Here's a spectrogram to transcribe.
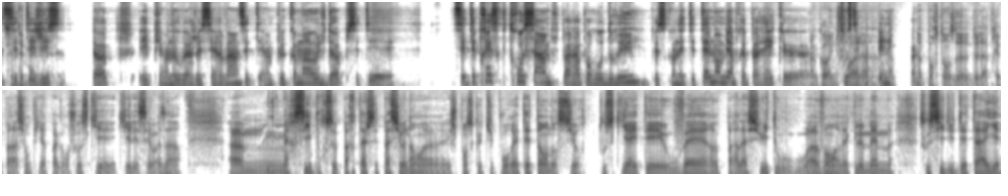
C'était juste top. Et puis on a ouvert le Cervin, c'était un peu comme un hold-up. C'était c'était presque trop simple par rapport aux Dru, parce qu'on était tellement bien préparés que. Encore une fois, l'importance de, la préparation, puis il n'y a pas grand-chose qui est, qui est laissé au hasard. Euh, merci pour ce partage, c'est passionnant. Euh, et je pense que tu pourrais t'étendre sur tout ce qui a été ouvert par la suite ou, avant, avec le même souci du détail.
